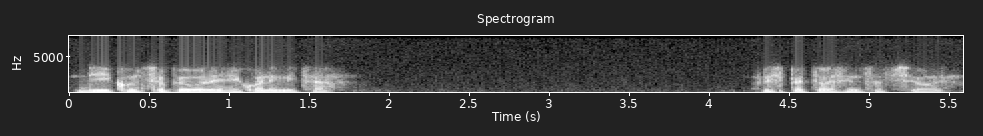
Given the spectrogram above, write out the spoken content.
di consapevole equanimità rispetto alle sensazioni.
